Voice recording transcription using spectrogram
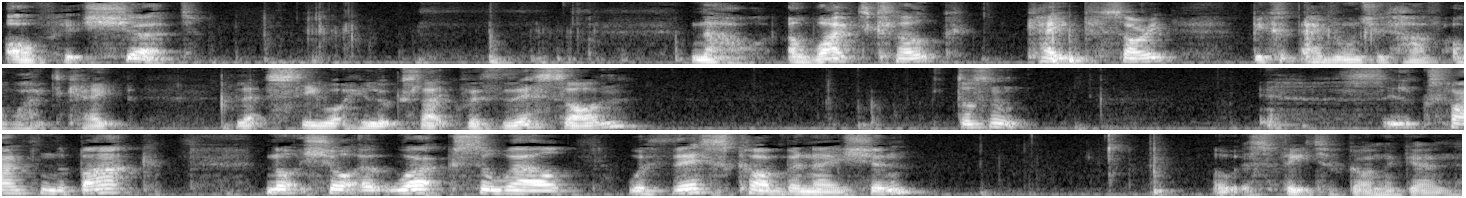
of his shirt. Now, a white cloak, cape, sorry, because everyone should have a white cape. Let's see what he looks like with this on. Doesn't, he looks fine from the back. Not sure it works so well with this combination. Oh, his feet have gone again.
